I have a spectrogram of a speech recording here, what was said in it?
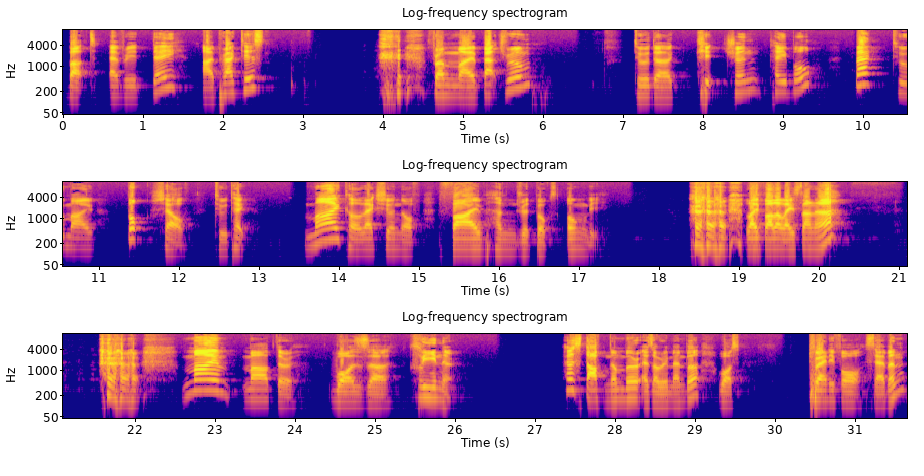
But every day I practiced from my bedroom to the kitchen table back to my bookshelf to take my collection of 500 books only. like father, like son, huh? my mother was a cleaner. Her staff number, as I remember, was 24 7.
